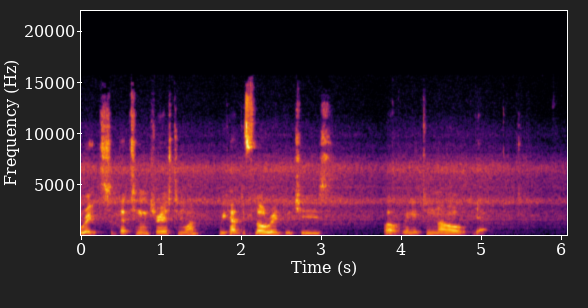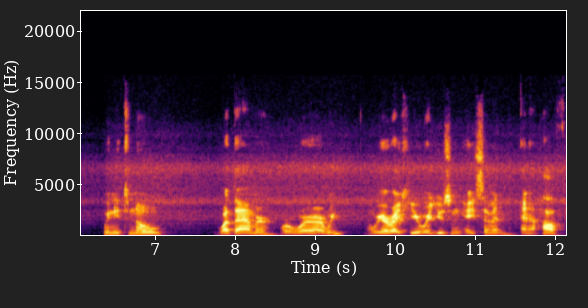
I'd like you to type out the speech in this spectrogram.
rate. So that's an interesting one. We have the flow rate, which is, well, we need to know, yeah, we need to know what diameter or where are we. We are right here. We're using a seven and a half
